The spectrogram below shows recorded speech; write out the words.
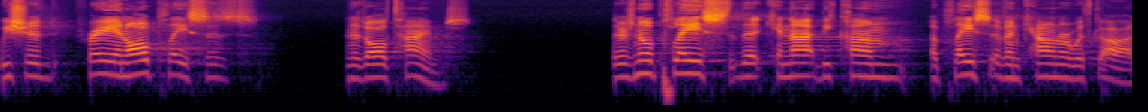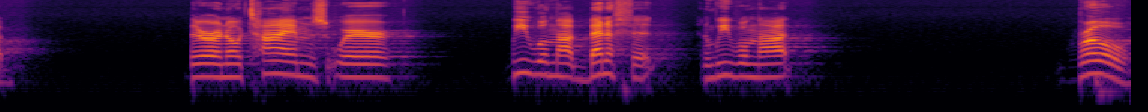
We should pray in all places and at all times. There's no place that cannot become a place of encounter with God. There are no times where we will not benefit and we will not grow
